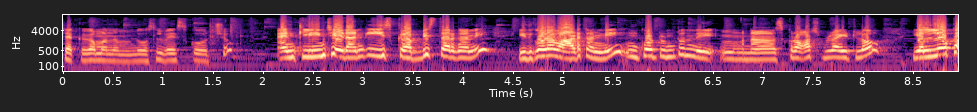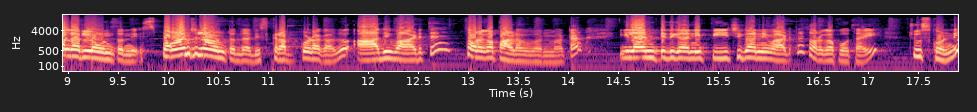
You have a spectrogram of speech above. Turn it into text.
చక్కగా మనం దోశలు వేసుకోవచ్చు. అండ్ క్లీన్ చేయడానికి ఈ స్క్రబ్ ఇస్తారు కానీ ఇది కూడా వాడకండి. ఇంకోటి ఉంటుంది మన స్క్రాచ్ బ్రైట్లో ఎల్లో కలర్లో ఉంటుంది. స్పాంజ్లో ఉంటుంది అది స్క్రబ్ కూడా కాదు. అది వాడితే త్వరగా పాడవు అనమాట ఇలాంటిది కానీ పీచ్ కానీ వాడితే త్వరగా పోతాయి. చూసుకోండి.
